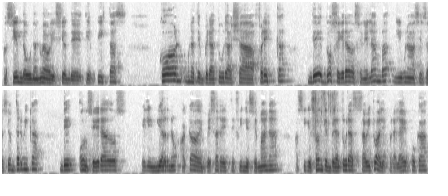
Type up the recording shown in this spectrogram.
haciendo una nueva edición de Tiempistas con una temperatura ya fresca de 12 grados en el AMBA y una sensación térmica de 11 grados el invierno acaba de empezar este fin de semana, así que son temperaturas habituales para la época.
